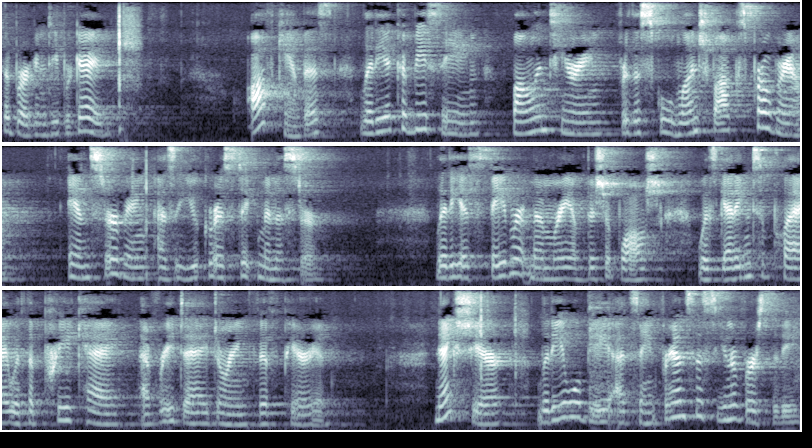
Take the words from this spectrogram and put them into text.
the Burgundy Brigade. Off campus, Lydia could be seen volunteering for the school lunchbox program and serving as a Eucharistic minister. Lydia's favorite memory of Bishop Walsh was getting to play with the pre K every day during fifth period. Next year, Lydia will be at St. Francis University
